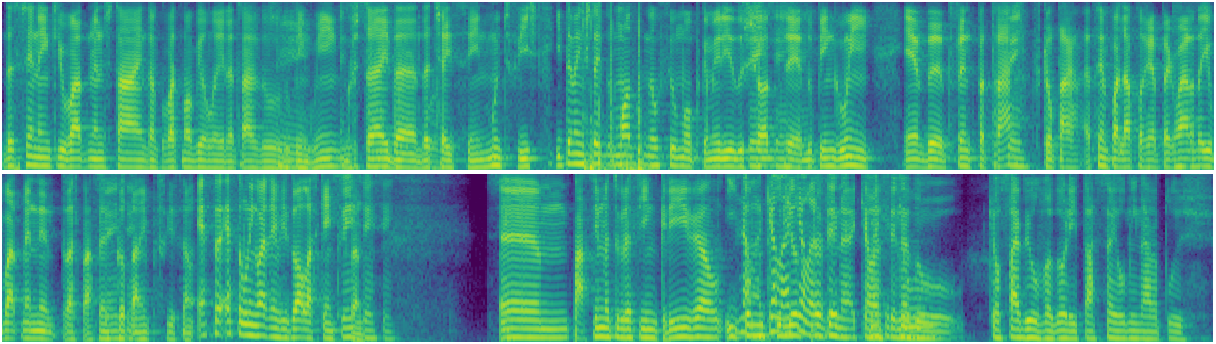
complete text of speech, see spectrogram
da cena em que o Batman está então com o Batmobile a ir atrás do, do Sim, pinguim. Gostei da, da chase scene, muito fixe. E também gostei do modo como ele filmou, porque a maioria dos Sim, shots sim, é sim. do pinguim é de, de frente para trás, Sim. Uhum. porque ele está sempre a olhar pela retaguarda e o Batman é de trás para a frente Sim, porque ele sim. está em perseguição. Essa, essa linguagem visual acho que é Sim, interessante. sim, sim. Hum, pá, cinematografia incrível. E Não, aquela, aquela cena, aquela é que cena aquilo- do que ele sai do elevador e está a ser eliminada pelos.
